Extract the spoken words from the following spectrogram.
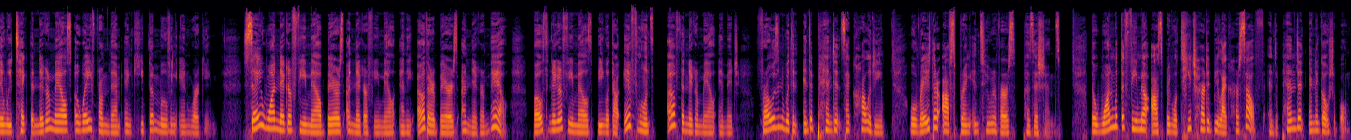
Then we take the nigger males away from them and keep them moving and working. Say one nigger female bears a nigger female and the other bears a nigger male. Both nigger females being without influence of the nigger male image, frozen with an independent psychology, will raise their offspring into reverse positions. The one with the female offspring will teach her to be like herself, independent and negotiable.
